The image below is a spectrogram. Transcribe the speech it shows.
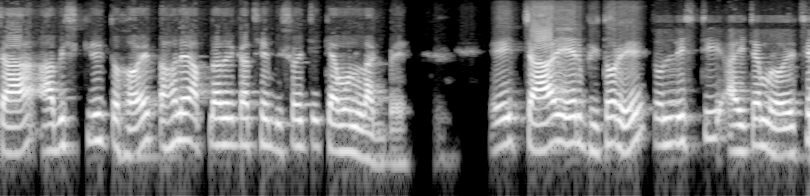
চা আবিষ্কৃত হয়, তাহলে আপনাদের কাছে বিষয়টি কেমন লাগবে? এই চা এর ভিতরে চল্লিশটি আইটেম রয়েছে,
